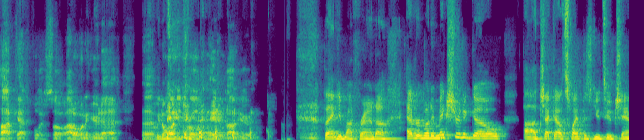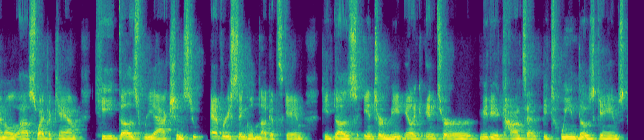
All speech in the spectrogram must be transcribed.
podcast voice. So I don't want to hear that. Uh, we don't want any trolls and haters out here. Thank you, my friend. Uh, everybody, make sure to go uh, check out Swipa's YouTube channel, uh, SwipaCam. He does reactions to every single Nuggets game. He does intermediate, like intermediate content between those games,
